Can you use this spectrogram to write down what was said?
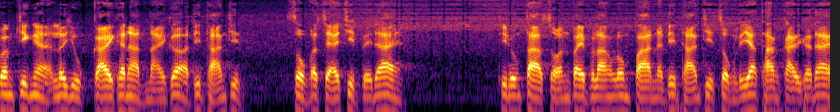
ความจริงอะเราอยู่ไกลขนาดไหนก็อธิษฐานจิตส่งกระแสจิตไปได้ ที่หลวงตาสอนไปพลังลมปานอธิษฐานจิตส่งระยะทางไกลก็ได้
